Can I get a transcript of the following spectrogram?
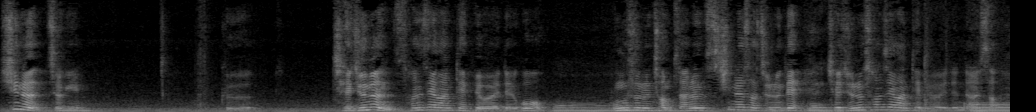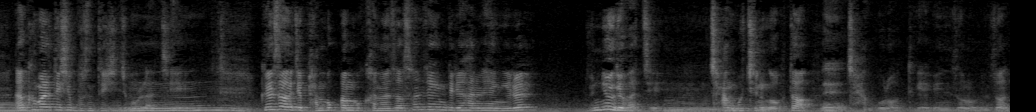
신은 저기, 음. 그, 제주는 선생한테 배워야 되고, 어. 공수는 점사는 신에서 주는데 네. 제주는 선생한테 배워야 된다. 그래서 어. 난그 말 뜻이 무슨 뜻인지 몰랐지. 음. 그래서 이제 반복 반복하면서 선생님들이 하는 행위를 눈여겨봤지. 음. 장구 치는 것부터 네. 장구를 어떻게 왼손 오른손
